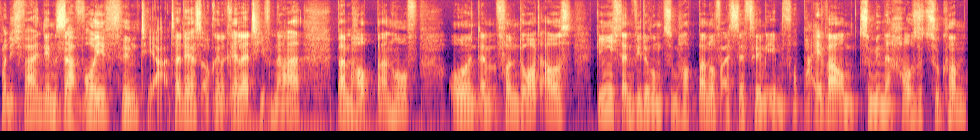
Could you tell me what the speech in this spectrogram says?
Und ich war in dem Savoy Filmtheater, der ist auch relativ nah beim Hauptbahnhof. Und ähm, von dort aus ging ich dann wiederum zum Hauptbahnhof, als der Film eben vorbei war, um zu mir nach Hause zu kommen.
